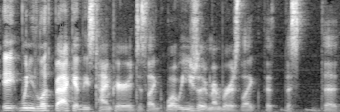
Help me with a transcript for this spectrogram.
it, when you look back at these time periods, it's like what we usually remember is like the the the,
